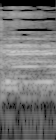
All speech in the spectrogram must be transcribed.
Yeah.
